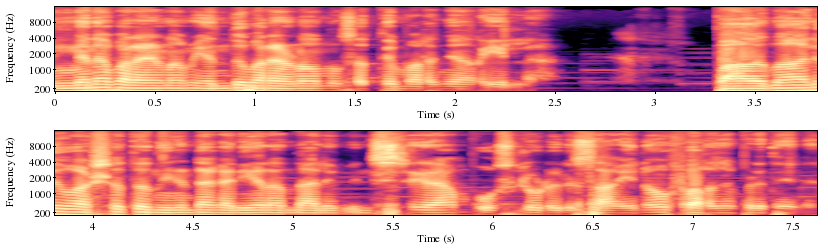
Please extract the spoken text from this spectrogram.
എങ്ങനെ പറയണം എന്ത് പറയണമെന്ന് സത്യം പറഞ്ഞാൽ അറിയില്ല. പതിനാല് വർഷത്തെ നീണ്ട കരിയർ എന്തായാലും ഇൻസ്റ്റഗ്രാം പോസ്റ്റിലൂടെ ഒരു സൈൻ ഓഫ് പറഞ്ഞപ്പോഴത്തേന്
